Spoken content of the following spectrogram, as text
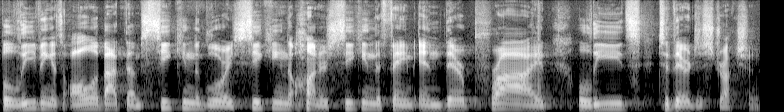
believing it's all about them, seeking the glory, seeking the honor, seeking the fame, and their pride leads to their destruction.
